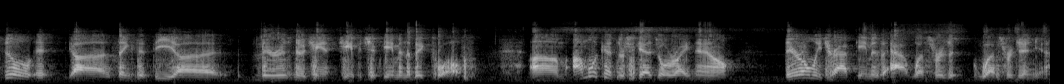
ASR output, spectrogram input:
still uh, think that the uh, there is no cha- championship game in the Big 12. Um, I'm looking at their schedule right now. Their only trap game is at West Virginia, West Virginia,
